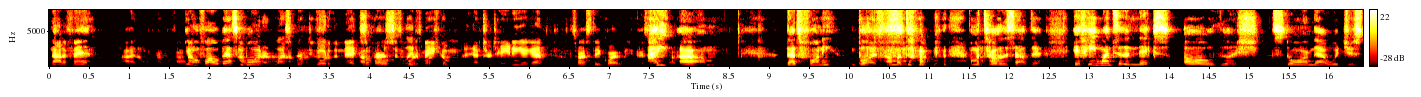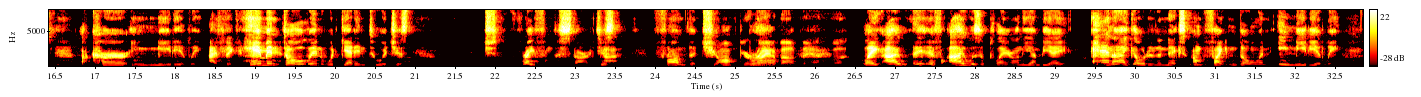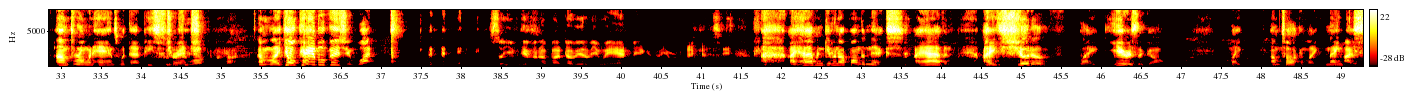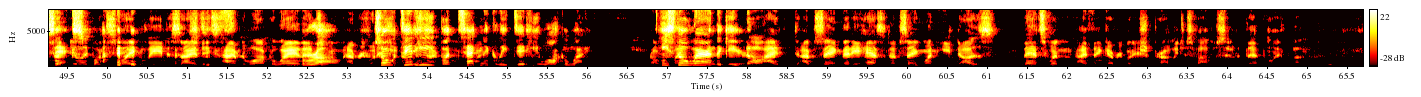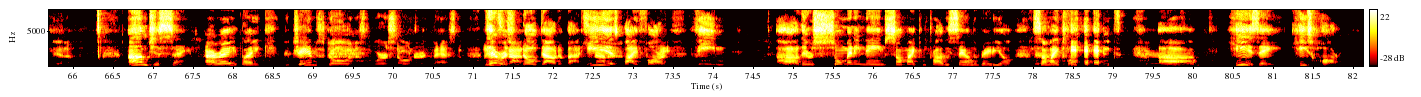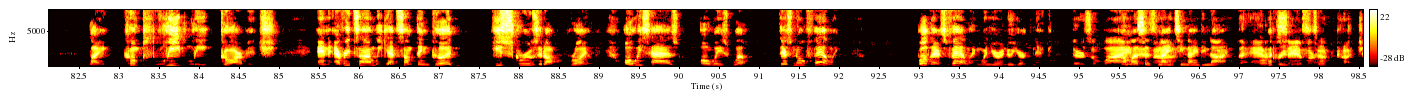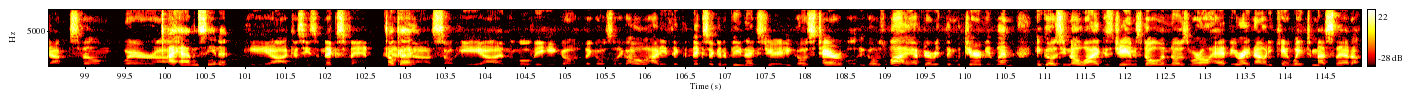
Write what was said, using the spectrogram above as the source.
Not a fan? I don't. I don't follow. You don't follow basketball. I wanted Westbrook to go to the I Knicks personally to make much. him entertaining again. That's why I stay quiet when you guys. I about um, that's funny, but I'm gonna throw, I'm gonna throw this out there. If he went to the Knicks, oh, the sh- storm that would just occur immediately. I think Him and Dolan would get into it just, just right from the start, just from the jump. You're bro. right about that, but Like I, if I was a player on the NBA and I go to the Knicks, I'm fighting Dolan immediately. I'm throwing hands with that piece of soon as you trash. walk in the locker room. I'm like, yo, Cablevision, what? So you've given up on WWE and being a New York Knick, I see. I haven't given up on the Knicks. I haven't. I should have like years ago. Like I'm talking like I, I '96. feel like when Spike Lee decides it's time to walk away, that's Bro. when everybody. So did he? it's time to But walk away. technically, did he walk away? No, He's Spike still Lee- wearing the gear. No, I, I'm saying that he hasn't. I'm saying when he does, that's when I think everybody should probably just follow suit at that point. But you know, I'm just saying. All right, like James Dolan is the worst owner in basketball. there It's is no a- doubt about. it. He is a by far the. Uh, there's so many names. Some I can probably say on the radio. Some I can't. Uh, he is a he's horrible, like completely garbage. And every time we get something good, he screws it up royally. Always has, always will. There's no failing. Well, there's failing when you're a New York Knick, There's a line. unless in, it's uh, 1999. The Adam Or previous, Sandler too. Uncut Gems film where uh, I haven't seen it. he because he's a Knicks fan. Okay. And, uh, so he uh, in the movie he goes they goes like, oh, how do you think the Knicks are going to be next year? He goes terrible. He goes why? After everything with Jeremy Lin, he goes, you know why? Because James Dolan knows we're all happy right now, and he can't wait to mess that up.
